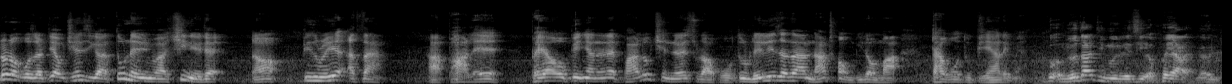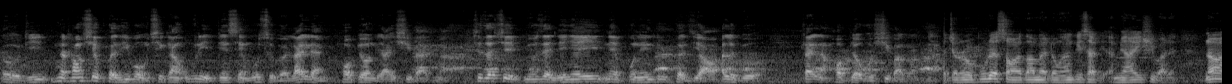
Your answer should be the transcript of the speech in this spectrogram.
လွတ်တော်ကိုယ်စားလှယ်တယောက်ချင်းစီကသူ့နေပြည်မှာရှိနေတဲ့နော်ပြည်သူတွေရဲ့အတန်ဟာဘာလဲဘယ်ဟာကိုပညာနဲ့လဲဘာလို့ချင်တယ်လဲဆိုတာကိုသူလေးလေးစားစားနားထောင်ပြီးတော့မှ ဒါကိုသူပြင်ရလိမ့်မယ်အခုအမျိုးသားဒီမိုကရေစီအဖွဲ့ကဟိုဒီ2008ဖွဲ့စည်းပုံအခြေခံဥပဒေပြင်ဆင်ဖို့ဆိုပြီးလိုက်လံဟောပြောနေတာရှိပါခင်ဗျာ88မျိုးဆက်ငင်းငယ်ရေးနဲ့ပွင့်လင်းလူဖွဲ့စည်းအောင်အဲ့လိုမျိုးလိုက်လံဟောပြောဖို့ရှိပါကြခင်ဗျာကျွန်တော်တို့ပူးတဲ့ဆောင်ရွက်သွားမယ့်လုပ်ငန်းကိစ္စတွေအများကြီးရှိပါတယ်။နော်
